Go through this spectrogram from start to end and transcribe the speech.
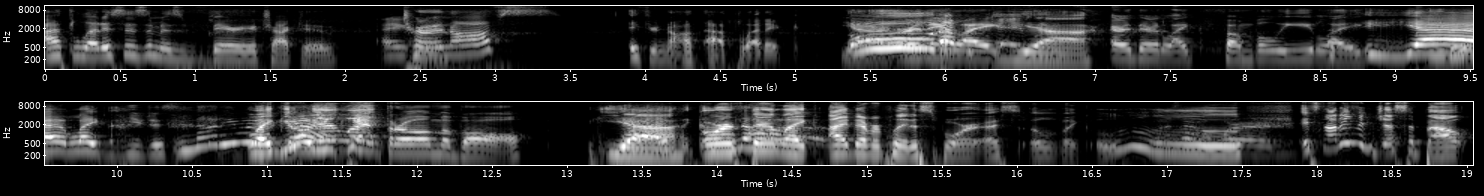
Athleticism is very attractive. I agree. Turn offs if you're not athletic. Yeah. Oh, are they that like? became- yeah, Are they like fumbly? Like Yeah, like you just not even Like, no, if you can't like- throw them a ball. Yeah, Yeah, or if they're like, I never played a sport. I was like, ooh. It's not even just about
